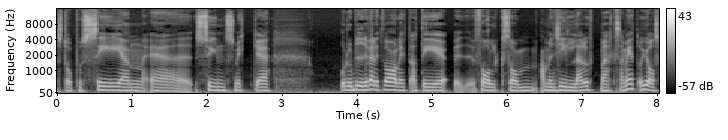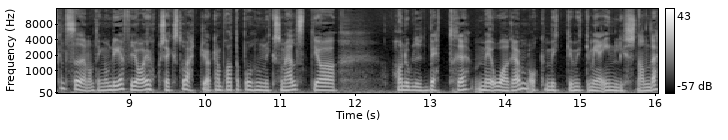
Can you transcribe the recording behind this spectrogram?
står på scen, eh, syns mycket. Och då blir det väldigt vanligt att det är eh, folk som ja, men, gillar uppmärksamhet och jag ska inte säga någonting om det för jag är också extrovert. och Jag kan prata på hur mycket som helst. Jag har nog blivit bättre med åren och mycket, mycket mer inlyssnande.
